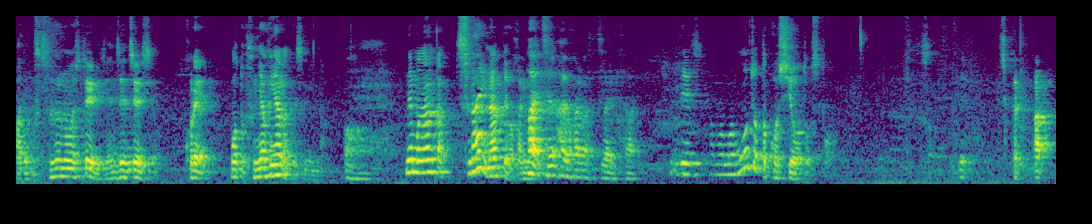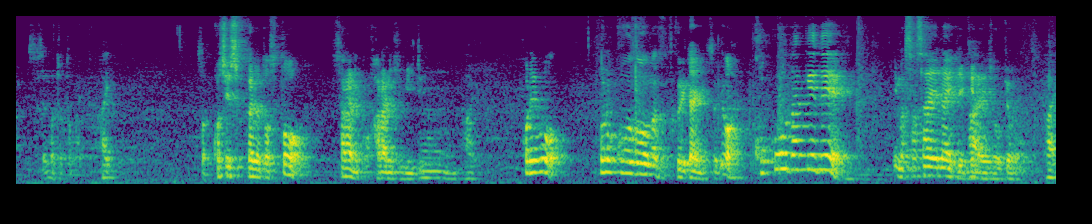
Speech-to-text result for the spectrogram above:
あでも普通の人より全然強いですよ。これもっとふにゃふにゃなんですみんな。あでもなんか辛いなってわかります、はいつはいわかります。辛いです。はい。でそのままもうちょっと腰を落とすと。そうでしっかりあそしてもうちょっと前はい。そう腰しっかり落とすとさらにこう腹に響いてくる、はい。これをこの構造をまず作りたいんですよ。要はここだけで今支えないといけない状況なんです、はい。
